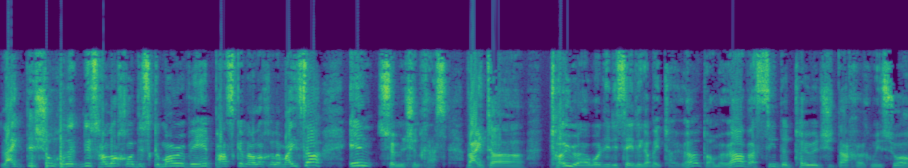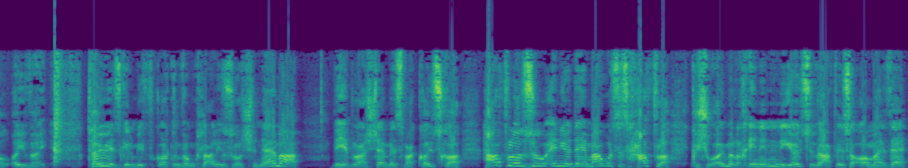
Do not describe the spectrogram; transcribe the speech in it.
Like this like this halacha, this gemara over here, paskin halacha lemaisa in Siman Shinchas. Weiter, Torah. What did he say about Torah? Tomarav asida Torah shidachach misrael oivay. Torah is going to be forgotten from Klal Yisrael Shenema. Ve'ibla Hashem es makoischa. Hafla zu any day ma. What's this hafla? Kishu oimer lachin in the Yosef hafla so om hazeh.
